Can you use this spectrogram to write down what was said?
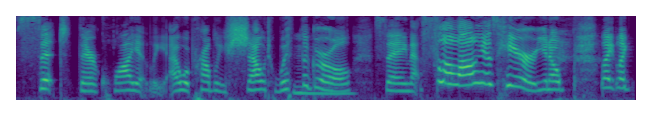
sit there quietly. I would probably shout with Hmm. the girl, saying that Slalong is here. You know, like like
